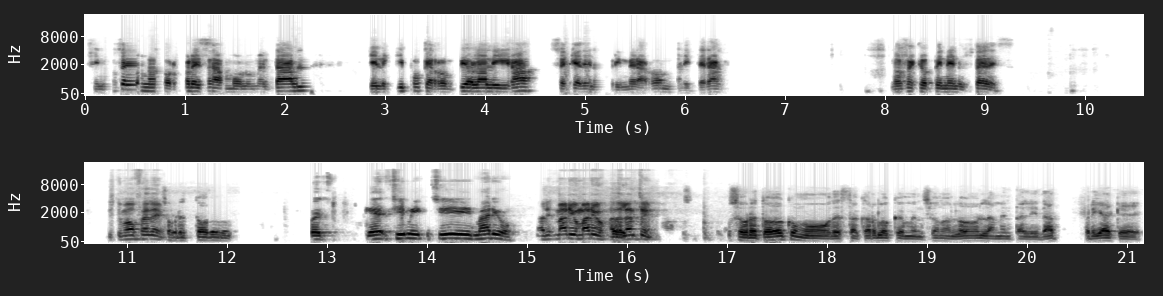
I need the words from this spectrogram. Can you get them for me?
Si no será una sorpresa monumental que el equipo que rompió la liga se quede en la primera ronda, literal. No sé qué opinen ustedes. Estimado Fede. Sobre todo. Pues, que, sí, sí, Mario. Mario, Mario, adelante. Sobre todo como destacar lo que mencionan, la mentalidad fría que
